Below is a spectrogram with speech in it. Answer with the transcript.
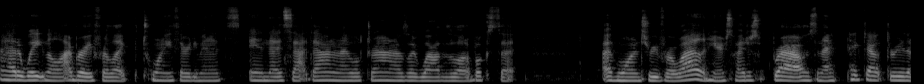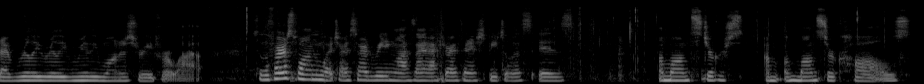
I had to wait in the library for like 20, 30 minutes, and I sat down and I looked around I was like, wow, there's a lot of books that I've wanted to read for a while in here, so I just browsed and I picked out three that I really, really, really wanted to read for a while. So the first one, which I started reading last night after I finished Speechless, is a monster, um, a monster calls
